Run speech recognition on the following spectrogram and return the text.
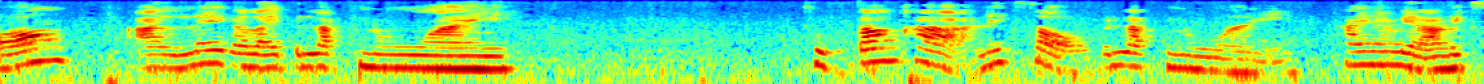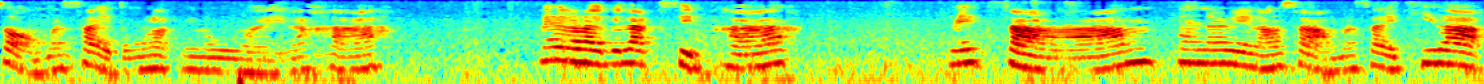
32 อันเลขอะไรเป็นหลักหน่วย ถูกต้องค่ะ เลข 2 เป็นหลักหน่วย ให้นักเรียนเอาเลข 2 มาใส่ตรงหลักหน่วยนะคะ เลขอะไรเป็นหลักสิบคะ เลขสามให้นักเรียนเอาสามมาใส่ที่หลัก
